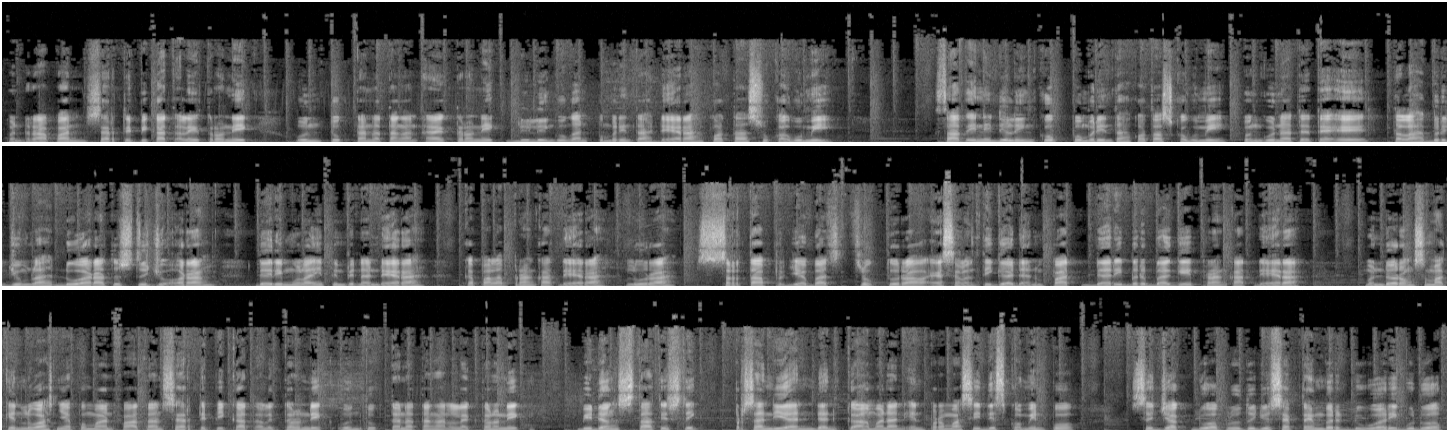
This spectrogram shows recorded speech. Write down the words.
Penerapan sertifikat elektronik untuk tanda tangan elektronik di lingkungan pemerintah daerah Kota Sukabumi. Saat ini di lingkup pemerintah Kota Sukabumi, pengguna TTE telah berjumlah 207 orang dari mulai pimpinan daerah, kepala perangkat daerah, lurah, serta pejabat struktural eselon 3 dan 4 dari berbagai perangkat daerah, mendorong semakin luasnya pemanfaatan sertifikat elektronik untuk tanda tangan elektronik, bidang statistik, persandian, dan keamanan informasi Diskominfo sejak 27 September 2021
